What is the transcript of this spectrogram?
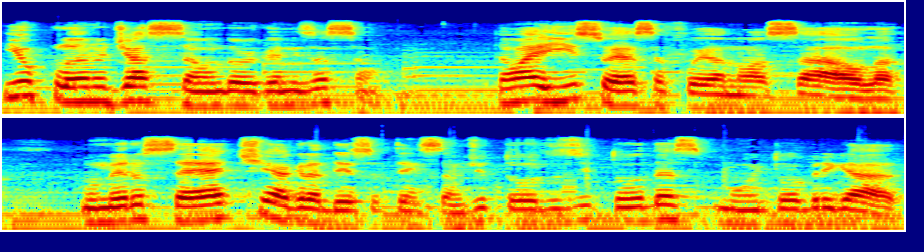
e o plano de ação da organização. Então é isso, essa foi a nossa aula número 7. Agradeço a atenção de todos e todas. Muito obrigado.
